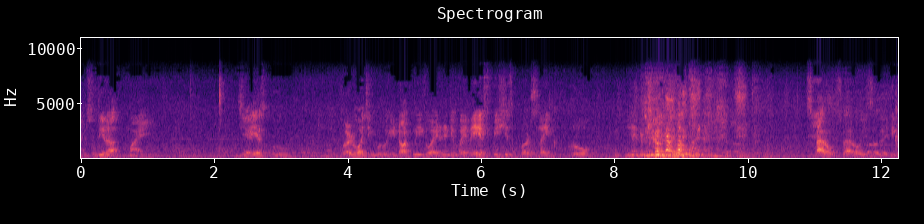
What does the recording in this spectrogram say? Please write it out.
And Sudhira, my GIS guru, my bird watching guru, he taught me to identify rare species of birds like crow and sparrow. Sparrow is, uh, I think,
